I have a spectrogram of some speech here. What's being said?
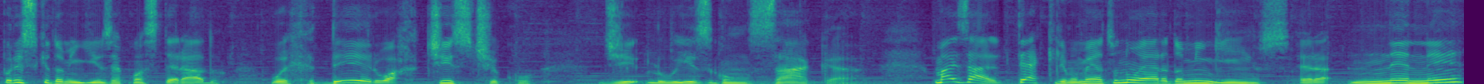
Por isso que Dominguinhos é considerado o herdeiro artístico de Luiz Gonzaga. Mas até aquele momento não era Dominguinhos, era Nenê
